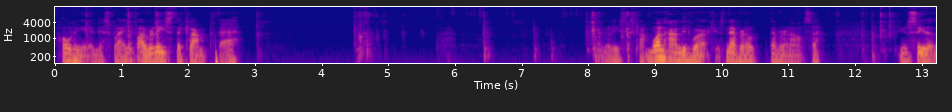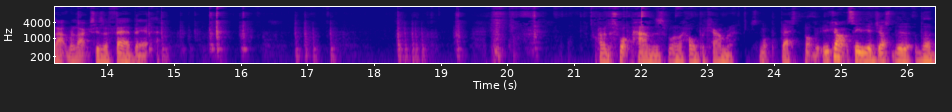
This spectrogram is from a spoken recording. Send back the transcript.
holding it in this way, if I release the clamp there, I release this clamp. One-handed work, it's never, a, never an answer. You can see that that relaxes a fair bit. Having to swap hands while I hold the camera. It's not the best. Not the, you can't see the adjust the the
